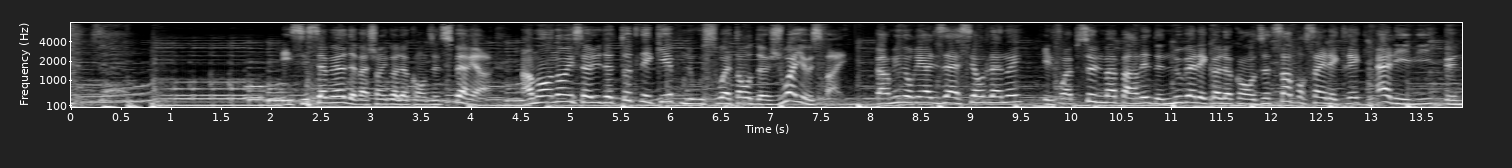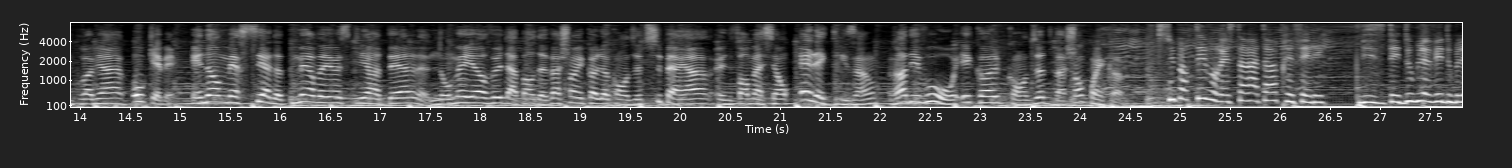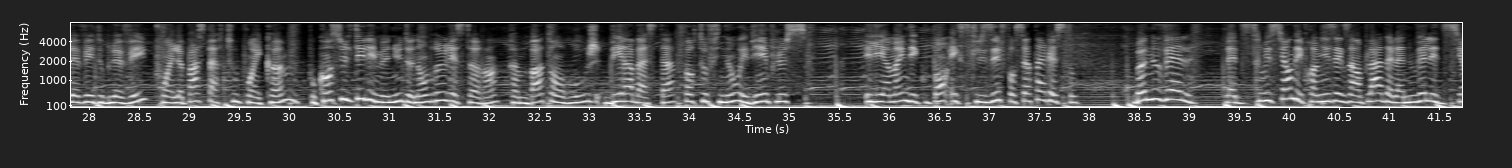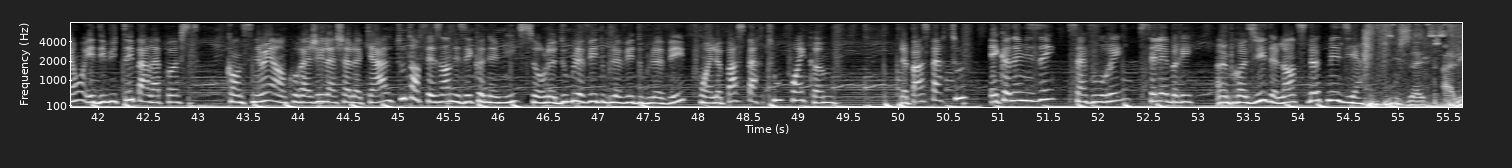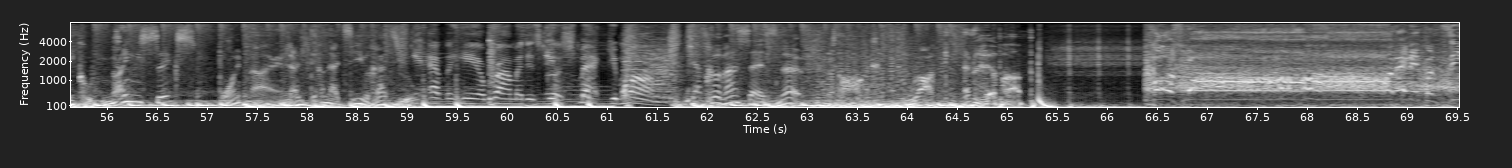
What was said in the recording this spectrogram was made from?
Yeah. Ici Samuel de Vachon École de Conduite Supérieure. En mon nom et celui de toute l'équipe, nous vous souhaitons de joyeuses fêtes. Parmi nos réalisations de l'année, il faut absolument parler d'une nouvelle école de conduite 100% électrique à Lévis, une première au Québec. Énorme merci à notre merveilleuse clientèle, nos meilleurs voeux de la part de Vachon École de Conduite Supérieure, une formation électrisante. Rendez-vous au écoleconduitevachon.com. Supportez vos restaurateurs préférés. Visitez www.lepassepartout.com pour consulter les menus de nombreux restaurants comme Bâton Rouge, Birabasta, Portofino et bien plus. Il y a même des coupons exclusifs pour certains restos. Bonne nouvelle! La distribution des premiers exemplaires de la nouvelle édition est débutée par la Poste. Continuez à encourager l'achat local tout en faisant des économies sur le www.lepassepartout.com. Le passe-partout, économiser, savourer, célébrer. Un produit de l'Antidote Média. Vous êtes à l'écoute 96.9, l'alternative radio. Ever hear a rhyme of this good smack your mom? 96.9, talk, rock and hip-hop. Bonsoir! Elle est partie!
